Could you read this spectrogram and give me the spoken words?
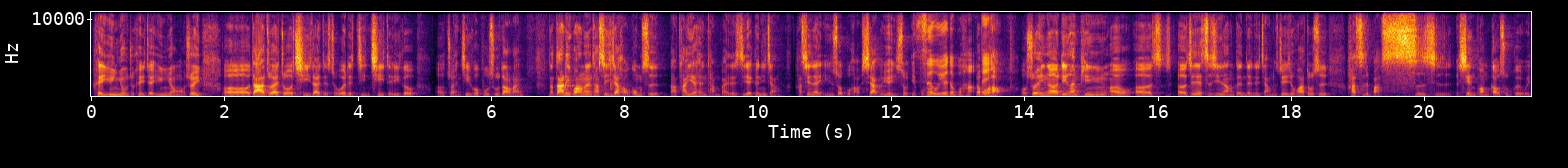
可以运用，就可以再运用哦。所以呃，大家都在做期待的所谓的景气的一个。呃，转机或复苏到来。那大立光呢？它是一家好公司啊，它也很坦白的直接跟你讲，它现在营收不好，下个月营收也不好，四五月都不好，都不好哦。所以呢，林安平呃呃呃这些执行长等等的讲的这些话，都是他只是把事实现况告诉各位，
